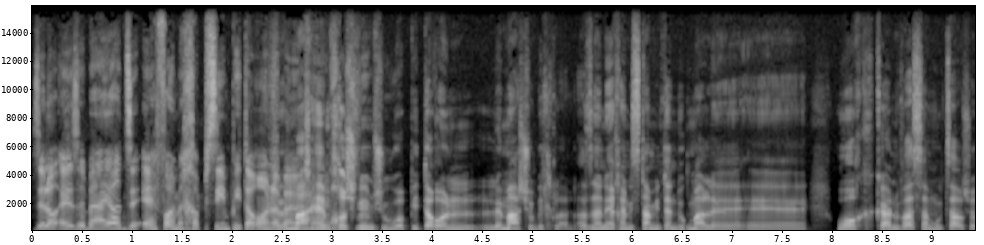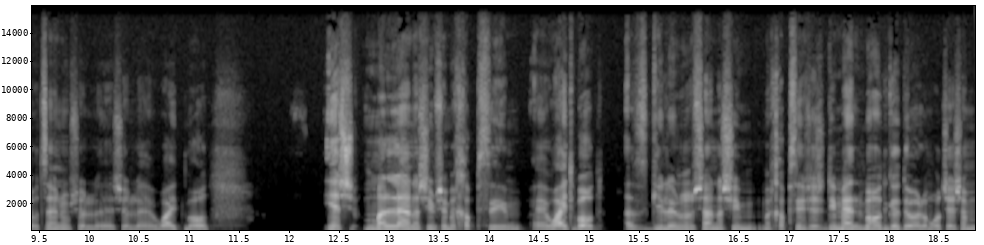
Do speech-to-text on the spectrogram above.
זה לא איזה בעיות, זה איפה הם מחפשים פתרון לבעיות ומה שלהם. הם חושבים שהוא הפתרון למשהו בכלל. אז נניח, אני סתם אתן דוגמה ל-Work Canvas, המוצר שהוצאנו של, אה, של אה, Whiteboard. יש מלא אנשים שמחפשים אה, Whiteboard, אז גילינו שאנשים מחפשים שיש demand מאוד גדול, למרות שיש שם,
